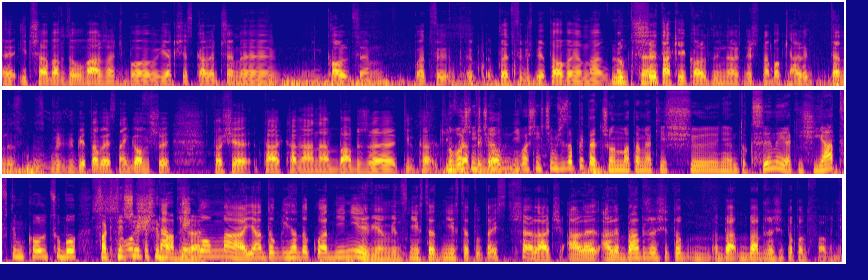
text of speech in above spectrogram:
Y, I trzeba bardzo uważać, bo jak się skaleczymy kolcem płetwy, płetwy grzbietowej, on ma trzy takie kolce na, na boki, ale ten grzbietowy jest najgorszy, to się ta karana babrze kilka, kilka No właśnie chciałem, tygodni. właśnie chciałem się zapytać, czy on ma tam jakieś, nie wiem, toksyny, jakiś jad w tym kolcu, bo faktycznie Coś to się babrze. takiego ma, ja, do, ja dokładnie nie wiem, więc nie chcę, nie chcę tutaj strzelać, ale, ale babrze, się to, ba, babrze się to potwornie.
